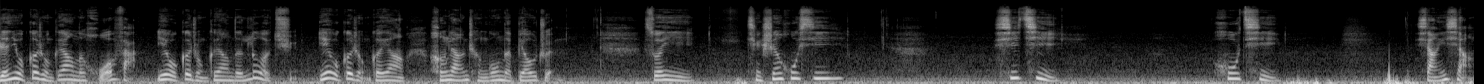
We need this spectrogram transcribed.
人有各种各样的活法，也有各种各样的乐趣，也有各种各样衡量成功的标准。所以，请深呼吸，吸气，呼气，想一想，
